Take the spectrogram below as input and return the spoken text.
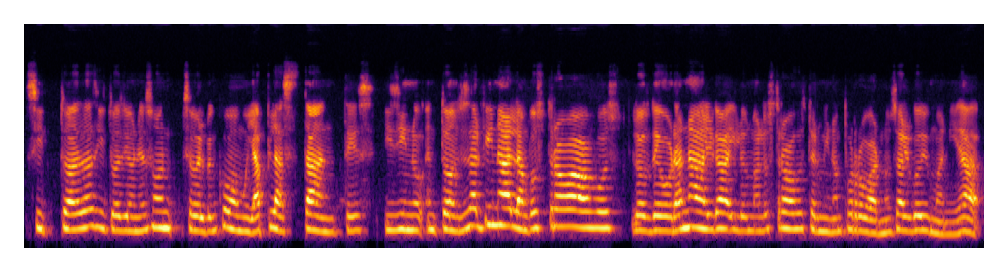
si, todas las situaciones son, se vuelven como muy aplastantes y si no, entonces al final ambos trabajos, los de hora nalga y los malos trabajos terminan por robarnos algo de humanidad.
